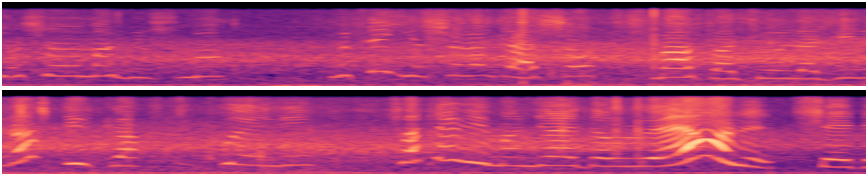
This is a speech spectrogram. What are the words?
io sono magrissimo, perché io sono grasso, ma faccio la ginnastica, quindi fatevi mangiare da un leone se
